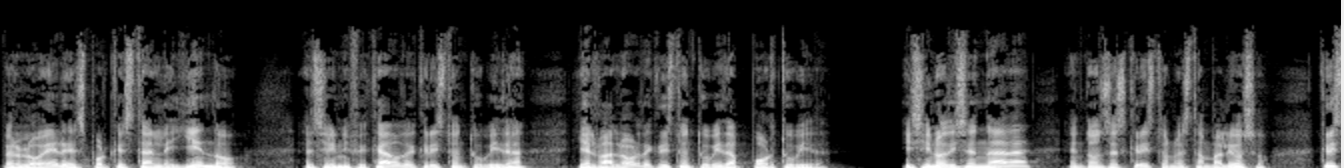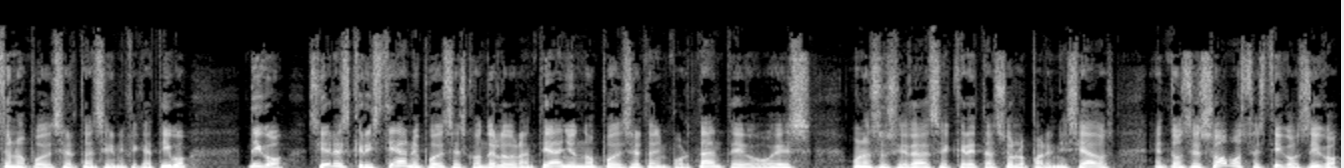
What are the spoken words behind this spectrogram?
pero lo eres porque están leyendo el significado de Cristo en tu vida y el valor de Cristo en tu vida por tu vida. Y si no dices nada, entonces Cristo no es tan valioso. Cristo no puede ser tan significativo Digo, si eres cristiano y puedes esconderlo durante años, no puede ser tan importante o es una sociedad secreta solo para iniciados. Entonces somos testigos. Digo,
